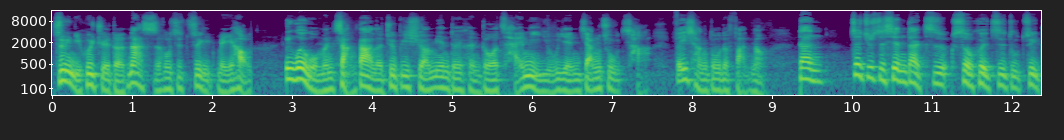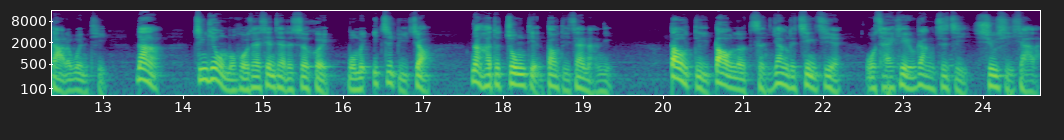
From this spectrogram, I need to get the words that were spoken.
所以你会觉得那时候是最美好的。因为我们长大了，就必须要面对很多柴米油盐酱醋茶，非常多的烦恼。但这就是现代制社会制度最大的问题。那今天我们活在现在的社会，我们一直比较，那它的终点到底在哪里？到底到了怎样的境界，我才可以让自己休息下来？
